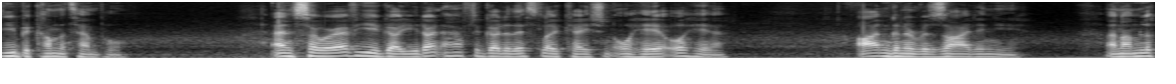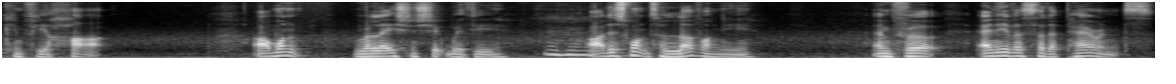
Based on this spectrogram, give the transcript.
you become the temple. And so wherever you go, you don't have to go to this location or here or here. I'm going to reside in you. And I'm looking for your heart. I want relationship with you. I just want to love on you. And for any of us that are parents,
